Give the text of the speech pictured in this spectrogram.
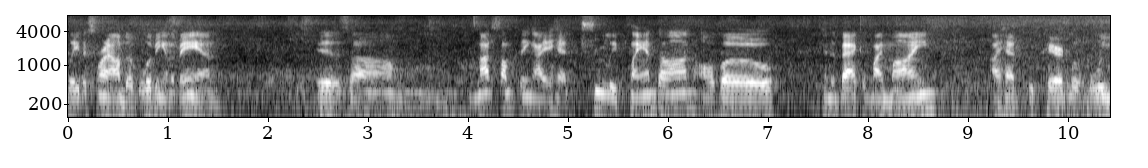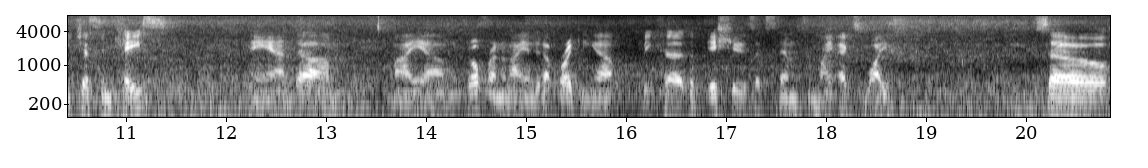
latest round of living in a van is um, not something I had truly planned on, although in the back of my mind, I had prepared little blue just in case. And um, my um, girlfriend and I ended up breaking up because of issues that stemmed from my ex-wife. So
